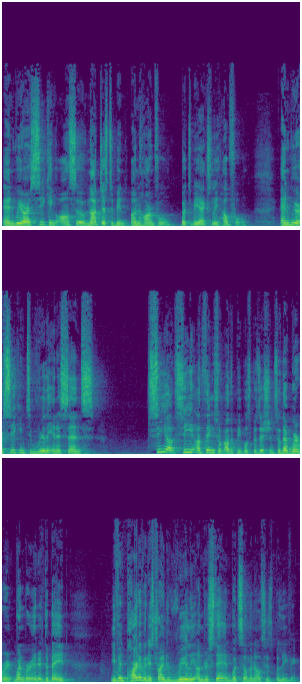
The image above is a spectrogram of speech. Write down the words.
and we are seeking also not just to be unharmful, but to be actually helpful. And we are seeking to really, in a sense, see, uh, see uh, things from other people's position so that when we're, when we're in a debate, even part of it is trying to really understand what someone else is believing.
